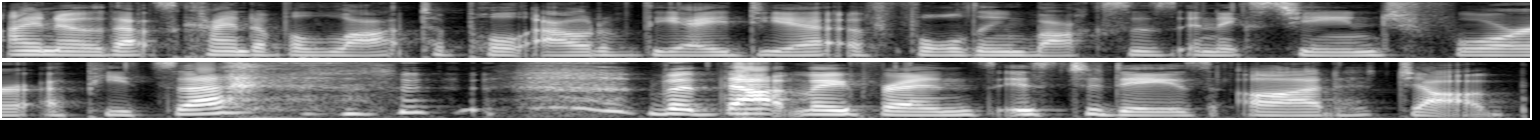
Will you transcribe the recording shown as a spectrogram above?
I know that's kind of a lot to pull out of the idea of folding boxes in exchange for a pizza, but that, my friends, is today's odd job.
